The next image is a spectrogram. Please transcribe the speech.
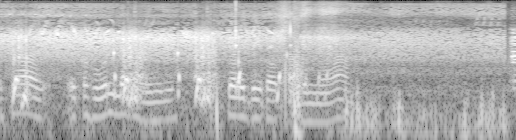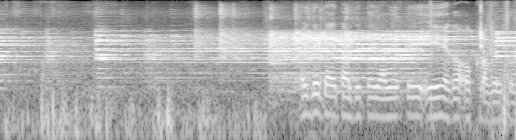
ਅੱਛਾ ਇੱਕ ਹੋਰ ਹੀ ਲੈ ਜਾਣੀ ਹੈਗੀ ਚਲ ਇੱਦਾਂ ਹੀ ਟੈਪ ਕਰ ਦਿੰਦੇ ਆ ਇੱਧਰ ਟੈਗ ਕਰ ਦਿੱਤਾ ਜਾਵੇ ਤੇ ਇਹ ਹੈਗਾ ਔਖਾ ਬਿਲਕੁਲ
